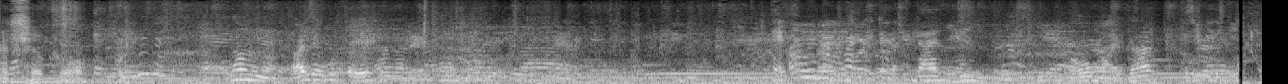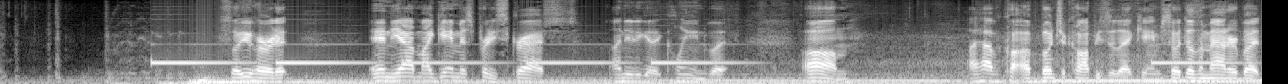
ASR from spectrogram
That's so cool. No, no, no. I did Hey, if I remember correctly, don't you die at the end? Oh my god. So you heard it. And yeah, my game is pretty scratched. I need to get it cleaned, but um I have a, a bunch of copies of that game, so it doesn't matter, but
